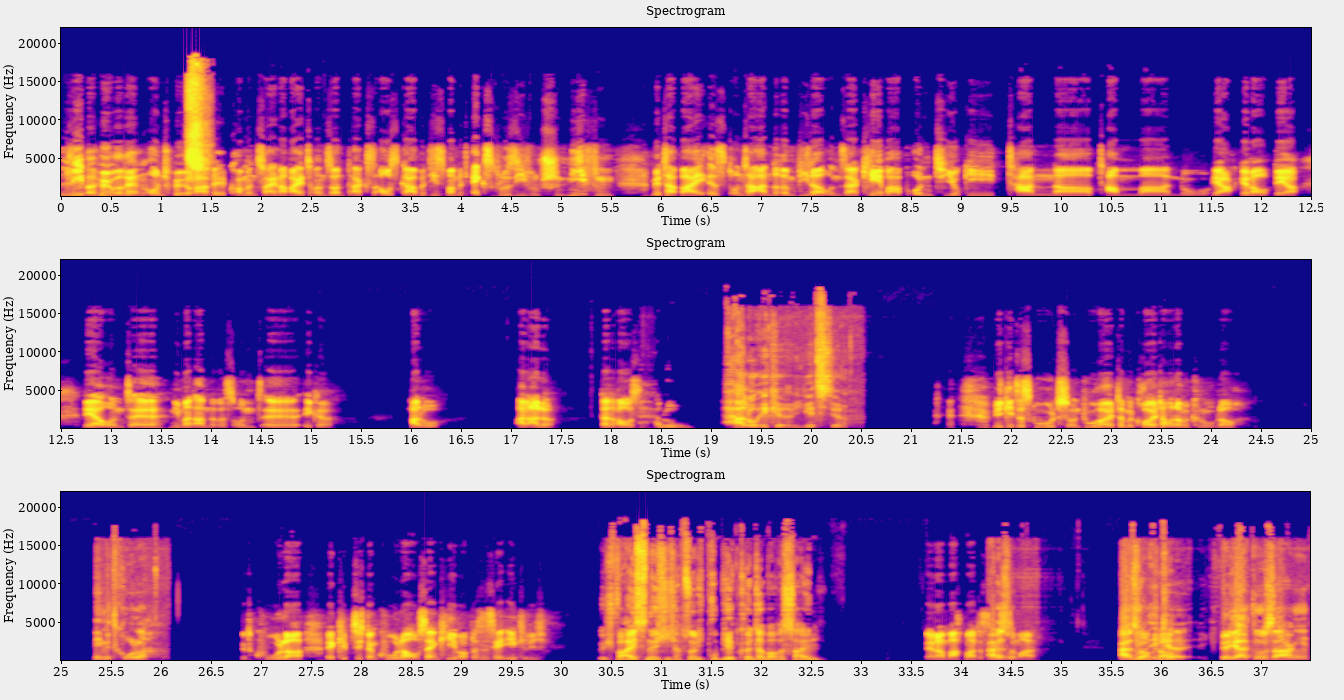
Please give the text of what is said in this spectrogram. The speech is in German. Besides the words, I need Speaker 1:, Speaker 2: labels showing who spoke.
Speaker 1: Liebe Hörerinnen und Hörer, willkommen zu einer weiteren Sonntagsausgabe, diesmal mit exklusivem Schniefen. Mit dabei ist unter anderem wieder unser Kebab und Yuki Tana Tamano. Ja, genau, der. Der und äh, niemand anderes. Und äh, Icke. Hallo. An alle. Da draußen.
Speaker 2: Hallo.
Speaker 3: Hallo Icke, wie geht's dir?
Speaker 1: Mir geht es gut. Und du heute mit Kräuter oder mit Knoblauch?
Speaker 3: Nee, mit Cola.
Speaker 1: Mit Cola. Wer kippt sich dann Cola auf seinen Kebab? Das ist ja eklig.
Speaker 2: Ich weiß nicht, ich hab's noch nicht probiert, könnte aber was sein.
Speaker 1: Ja, dann mach mal das
Speaker 3: Also-
Speaker 1: nächste Mal.
Speaker 3: Also
Speaker 2: Ja.
Speaker 3: Icke, ich will dir halt nur sagen,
